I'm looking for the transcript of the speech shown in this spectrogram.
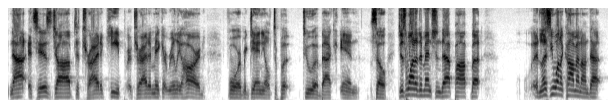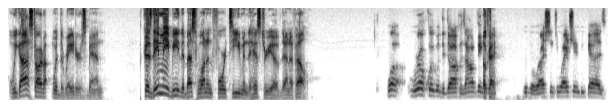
Now it's his job to try to keep or try to make it really hard for McDaniel to put Tua back in. So just wanted to mention that, Pop. But unless you want to comment on that, we got to start with the Raiders, man, because they may be the best one and four team in the history of the NFL. Well, real quick with the Dolphins, I don't think okay. it's a rush situation because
